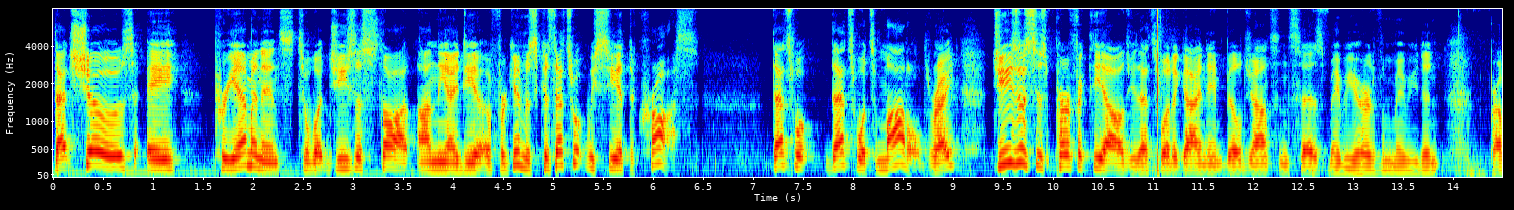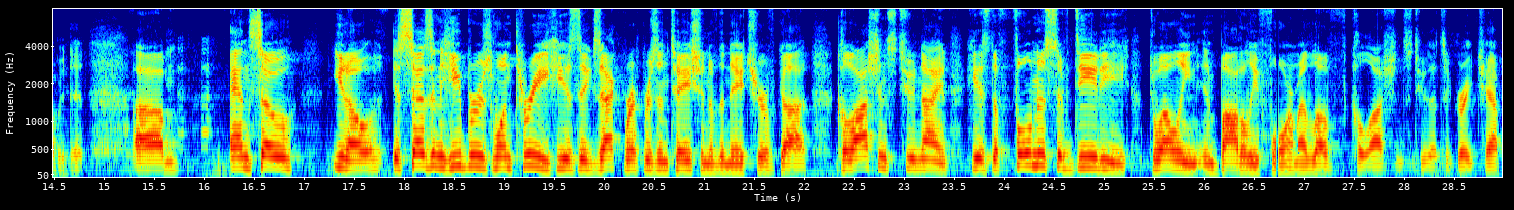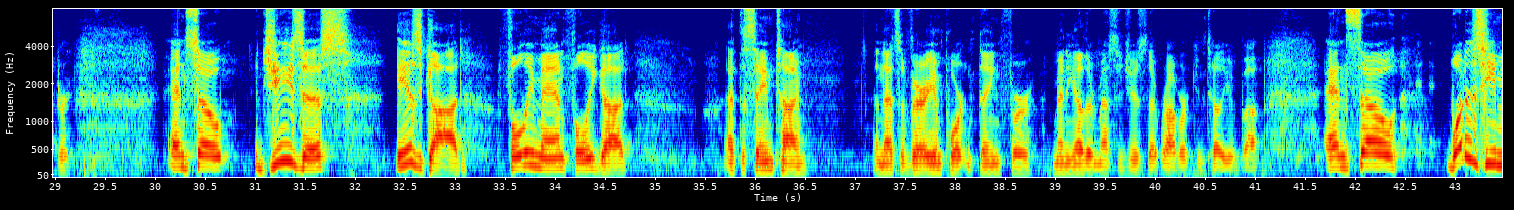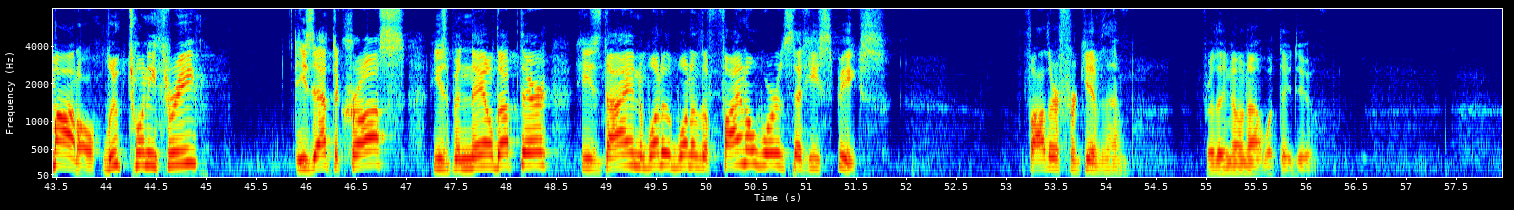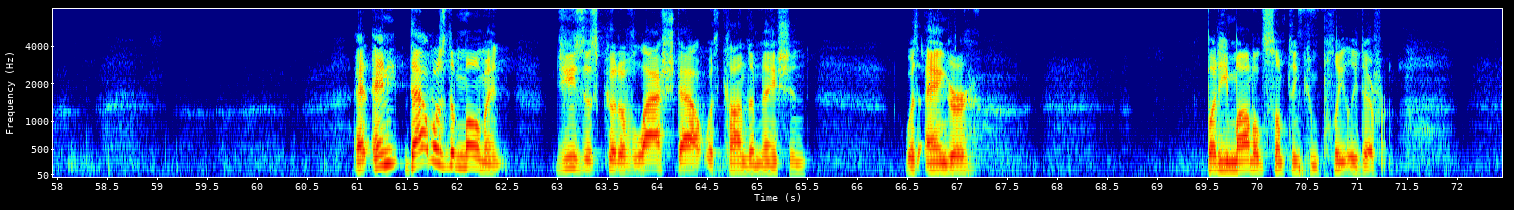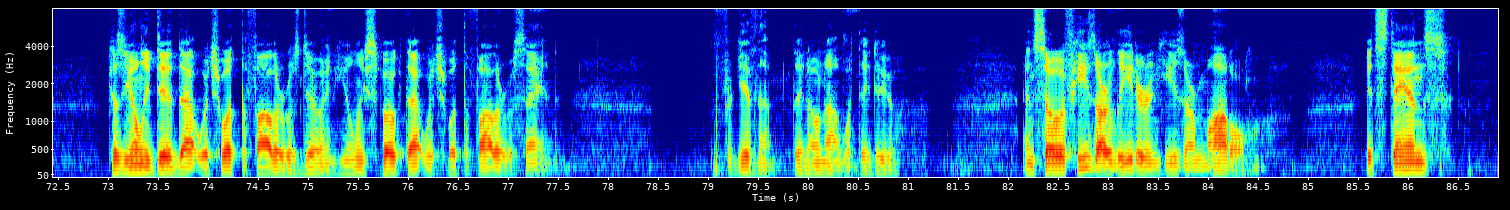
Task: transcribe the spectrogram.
That shows a preeminence to what Jesus thought on the idea of forgiveness, because that's what we see at the cross. That's what that's what's modeled, right? Jesus is perfect theology. That's what a guy named Bill Johnson says. Maybe you heard of him, maybe you didn't. Probably did. Um, and so, you know, it says in Hebrews 1 3, he is the exact representation of the nature of God. Colossians 2 9, he is the fullness of deity dwelling in bodily form. I love Colossians 2, that's a great chapter. And so, Jesus is God, fully man, fully God, at the same time. And that's a very important thing for many other messages that Robert can tell you about. And so, what does he model? Luke 23, he's at the cross, he's been nailed up there, he's dying. One of, one of the final words that he speaks Father, forgive them, for they know not what they do. At any, that was the moment Jesus could have lashed out with condemnation, with anger, but he modeled something completely different. Because he only did that which what the Father was doing. He only spoke that which what the Father was saying. Forgive them. They know not what they do. And so if he's our leader and he's our model, it stands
